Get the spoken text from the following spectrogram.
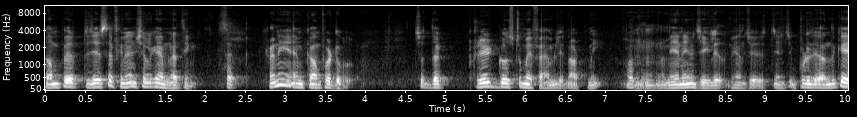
కంపేర్ చేస్తే ఫినాన్షియల్గా ఐఎమ్ నథింగ్ సార్. కానీ I'm comfortable so that credit goes to my family not me నేనేం చేయలేదు. నేను ఇప్పుడు అందుకే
